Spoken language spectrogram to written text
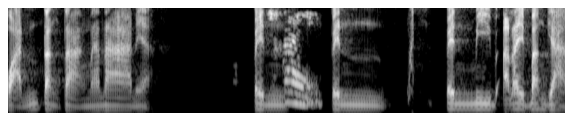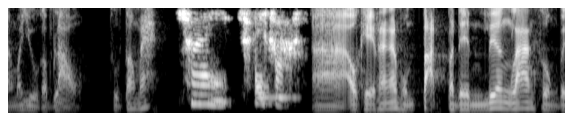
ฝันต่างๆ นานา เนี่ย เป็นใช่เป็นเป็นมีอะไรบางอย่างมาอยู่กับเรา ถูกต้องไหม ใช่ใช่ค่ะ อ่าโอเคถ้างั้นผมตัดประเด็นเรื่องร่างทรงไป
